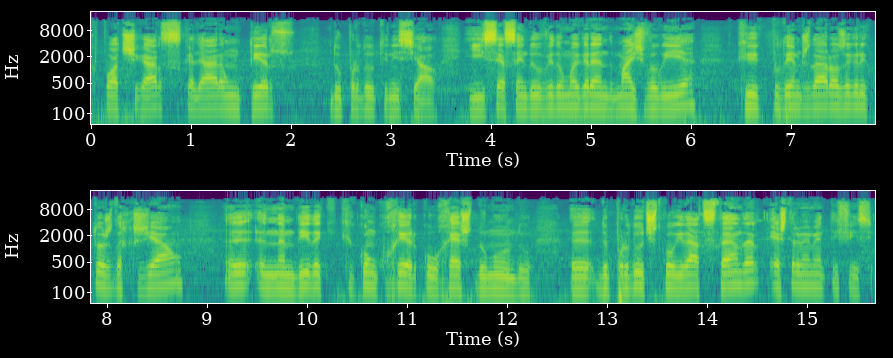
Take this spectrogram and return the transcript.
que pode chegar se calhar a um terço do produto inicial. E isso é sem dúvida uma grande mais-valia que podemos dar aos agricultores da região eh, na medida que concorrer com o resto do mundo eh, de produtos de qualidade standard é extremamente difícil.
